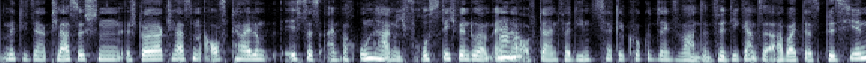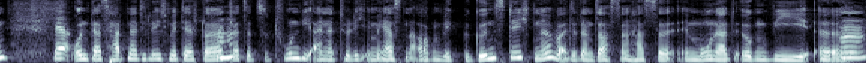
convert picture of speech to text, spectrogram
mit dieser klassischen Steuerklassenaufteilung ist das einfach unheimlich frustig, wenn du am Ende mhm. auf deinen Verdienstzettel guckst und denkst, Wahnsinn, für die ganze Arbeit das bisschen. Ja. Und das hat natürlich mit der Steuerklasse mhm. zu tun, die einen natürlich im ersten Augenblick begünstigt, ne, weil du dann sagst, dann hast du im Monat irgendwie äh, mhm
